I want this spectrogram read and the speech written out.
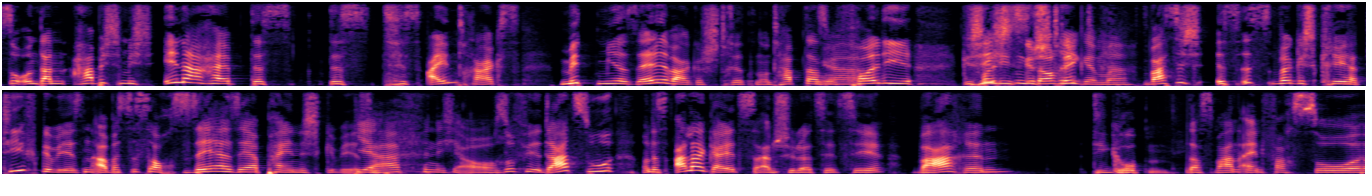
so, und dann habe ich mich innerhalb des, des, des Eintrags mit mir selber gestritten und habe da so Ja. voll die Geschichten Story gestrickt. gemacht. Was ich, es ist wirklich kreativ gewesen, aber es ist auch sehr, sehr peinlich gewesen. Ja, finde ich auch. So viel dazu. Und das Allergeilste an Schüler-CC waren die Gruppen. Das waren einfach so,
